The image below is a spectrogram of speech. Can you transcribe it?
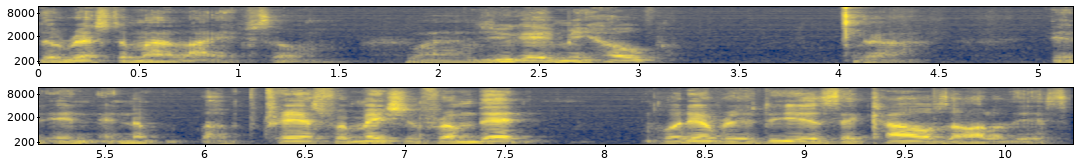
the rest of my life. So Wow. you gave me hope uh, and, and, and a, a transformation from that, whatever it is that caused all of this.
